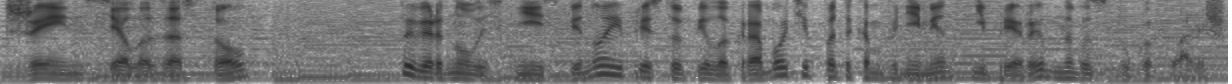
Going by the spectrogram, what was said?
Джейн села за стол, повернулась к ней спиной и приступила к работе под аккомпанемент непрерывного стука клавиш.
